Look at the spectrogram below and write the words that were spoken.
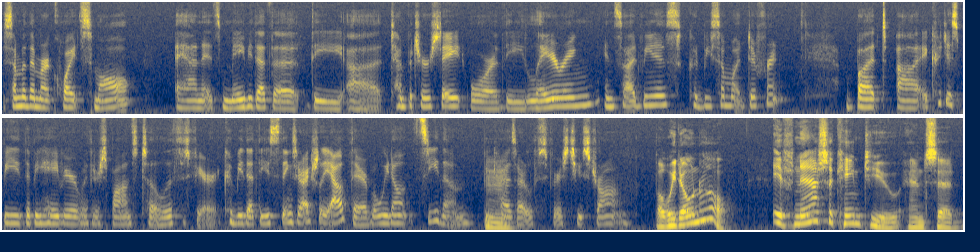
Some of them are quite small, and it's maybe that the the uh, temperature state or the layering inside Venus could be somewhat different. But uh, it could just be the behavior with response to the lithosphere. It could be that these things are actually out there, but we don't see them hmm. because mm. our lithosphere is too strong. But we don't know. If NASA came to you and said,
